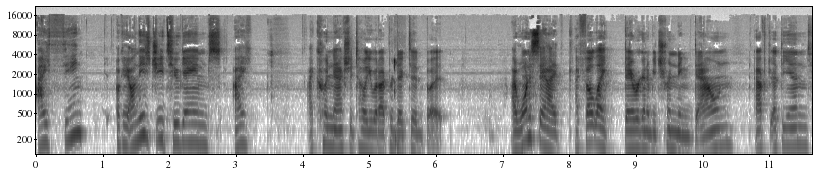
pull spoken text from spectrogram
I think okay on these G two games I I couldn't actually tell you what I predicted, but I want to say I I felt like they were going to be trending down after at the end.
